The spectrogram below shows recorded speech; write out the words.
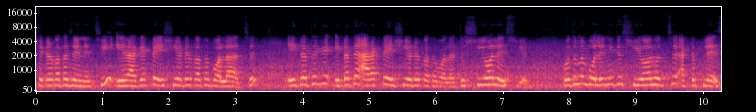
সেটার কথা জেনেছি। এর আগে একটা এশিয়াডের কথা বলা আছে। এটা থেকে, এটাতে আর একটা এশিয়াডের কথা বলা আছে শিওল এশিয়াড প্রথমে বলে নিই যে শিওল হচ্ছে একটা প্লেস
